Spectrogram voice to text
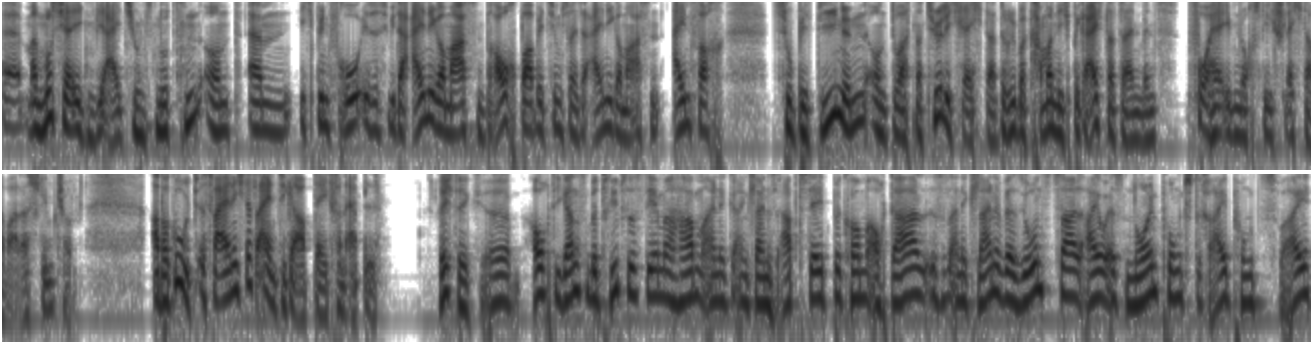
äh, man muss ja irgendwie iTunes nutzen und ähm, ich bin froh, ist es wieder einigermaßen brauchbar beziehungsweise einigermaßen einfach zu bedienen und du hast natürlich recht, darüber kann man nicht begeistert sein, wenn es vorher eben noch viel schlechter war, das stimmt schon. Aber gut, es war ja nicht das einzige Update von Apple. Richtig. Äh, auch die ganzen Betriebssysteme haben eine, ein kleines Update bekommen. Auch da ist es eine kleine Versionszahl, iOS 9.3.2.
